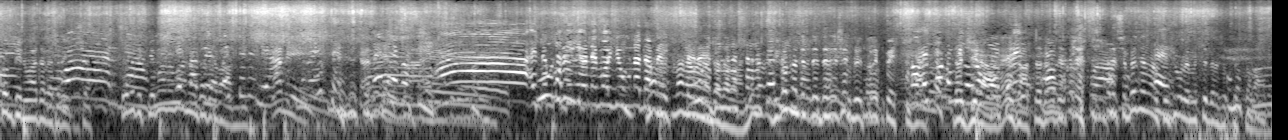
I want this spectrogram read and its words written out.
continuate la treccia. Dopodiché mano a mano andate avanti. E pure io ne voglio una da me. Mano a mano andate avanti. Ricordate di tenere sempre tre pezzi da, da girare. Esatto. Adesso, adesso prendete una figura e mettetela sul tetto lato.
